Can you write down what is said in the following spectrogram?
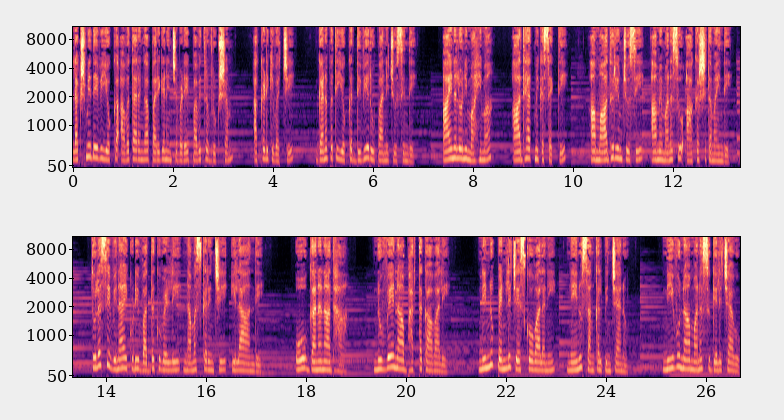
లక్ష్మీదేవి యొక్క అవతారంగా పరిగణించబడే పవిత్ర వృక్షం అక్కడికి వచ్చి గణపతి యొక్క దివ్య రూపాన్ని చూసింది. ఆయనలోని మహిమ ఆధ్యాత్మిక శక్తి ఆ మాధుర్యం చూసి ఆమె మనసు ఆకర్షితమైంది. తులసి వినాయకుడి వద్దకు వెళ్ళి నమస్కరించి ఇలా అంది. ఓ గణనాథ నువ్వే నా భర్త కావాలి. నిన్ను పెండ్లి చేసుకోవాలని నేను సంకల్పించాను. నీవు నా మనస్సు గెలిచావు.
